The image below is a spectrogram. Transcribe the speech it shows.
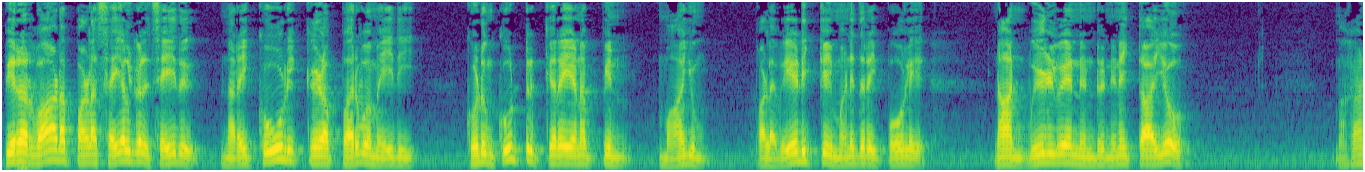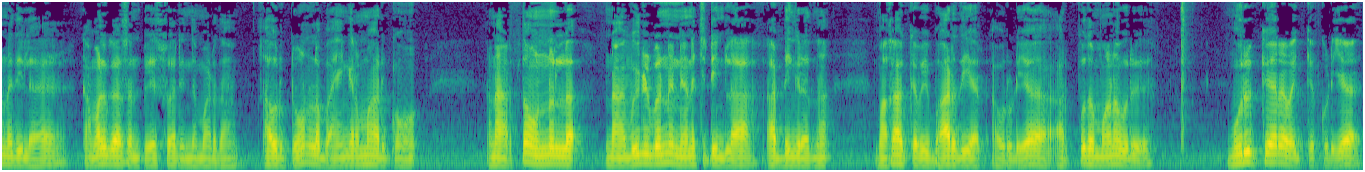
பிறர் வாட பல செயல்கள் செய்து நரை கூடி கிழப் பருவமெய்தி கொடும் கூற்றுக்கிரையெனப்பின் மாயும் பல வேடிக்கை மனிதரைப் போலே நான் வீழ்வேன் என்று நினைத்தாயோ? மகாநதியில் கமல்ஹாசன் பேசுவார் இந்த மாதிரி தான் அவர் டோனில் பயங்கரமாக இருக்கும். ஆனால் அர்த்தம் ஒன்றும் இல்லை. நான் வீழ்வேன்னு நினச்சிட்டிங்களா? அப்படிங்கிறது தான் மகாகவி பாரதியார் அவருடைய அற்புதமான ஒரு முறுக்கேற வைக்கக்கூடிய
